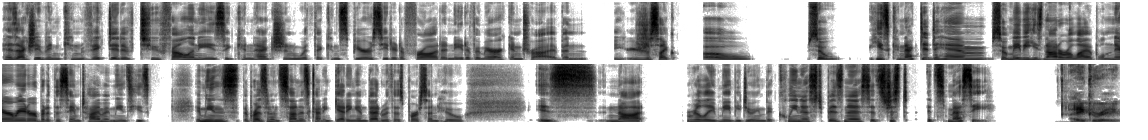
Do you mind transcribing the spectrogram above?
has actually been convicted of two felonies in connection with the conspiracy to defraud a Native American tribe. And you're just like, oh, so he's connected to him. So maybe he's not a reliable narrator, but at the same time, it means he's, it means the president's son is kind of getting in bed with this person who is not really maybe doing the cleanest business. It's just it's messy. I agree.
